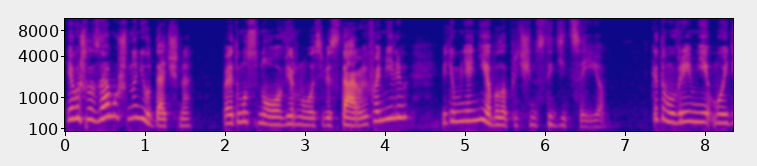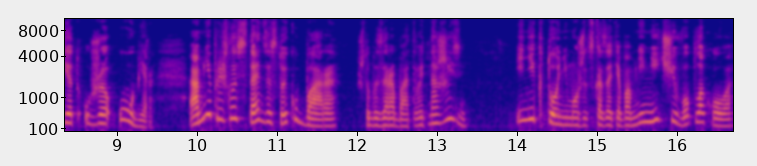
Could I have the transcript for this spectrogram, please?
Я вышла замуж, но неудачно, поэтому снова вернула себе старую фамилию, ведь у меня не было причин стыдиться ее. К этому времени мой дед уже умер, а мне пришлось встать за стойку бара, чтобы зарабатывать на жизнь. И никто не может сказать обо мне ничего плохого.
